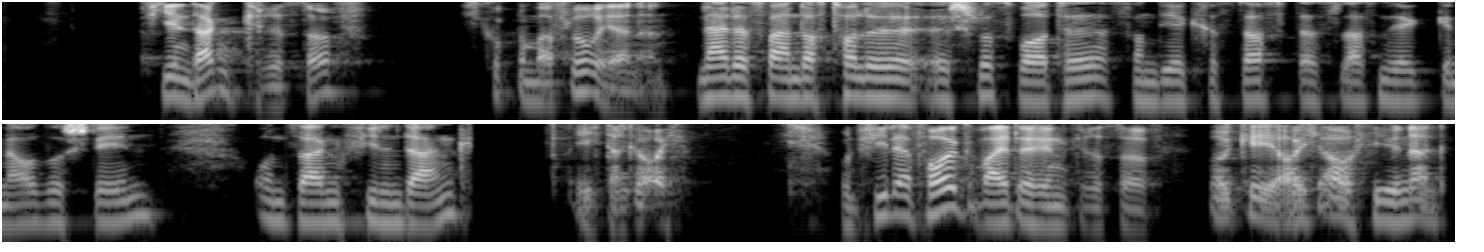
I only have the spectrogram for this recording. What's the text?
Vielen Dank, Christoph. Ich gucke nochmal Florian an. Nein, das waren doch tolle äh, Schlussworte von dir, Christoph. Das lassen wir genauso stehen und sagen vielen Dank. Ich danke euch. Und viel Erfolg weiterhin, Christoph. Okay, euch auch. Vielen Dank.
